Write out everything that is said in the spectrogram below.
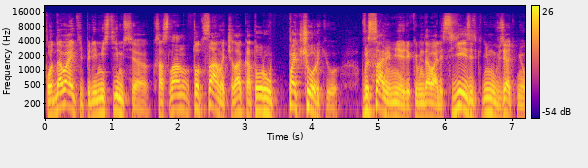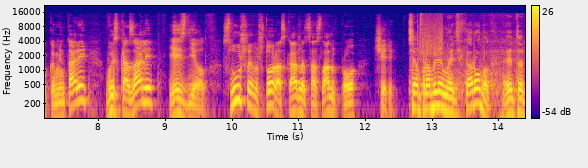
Вот давайте переместимся к Сослану, тот самый человек, которого, подчеркиваю, вы сами мне рекомендовали съездить к нему, взять у него комментарий. Вы сказали, я сделал. Слушаем, что расскажет Сослан про черри. Вся проблема этих коробок – это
